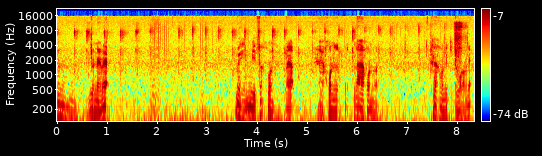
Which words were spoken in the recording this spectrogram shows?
อืมอยู่ไหนวะเนี่ยไม่เห็นมีสักคนไปละหาคนล่าคนก่อนฆ่าคนได้กี่ตัวเนี่ย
